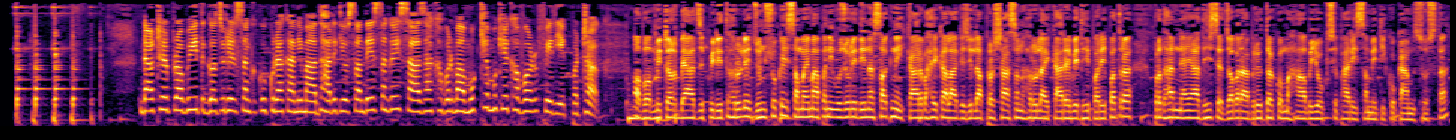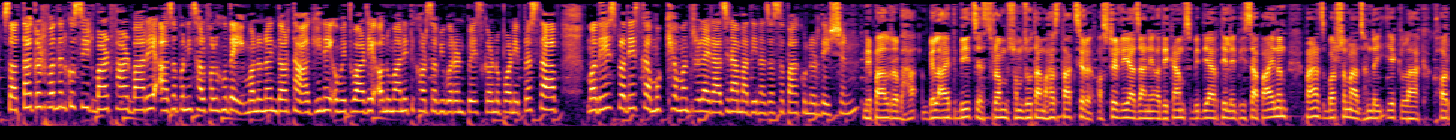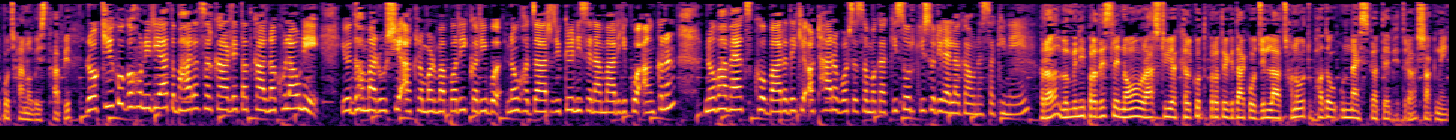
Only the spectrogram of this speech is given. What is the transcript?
डाक्टर प्रवीत गजुरेलसँगको कुराकानीमा आधारित यो सन्देशसँगै साझा खबरमा मुख्य मुख्य खबर फेरि एकपटक। अब मिटर ब्याज पीड़ितहरूले जुनसुकै समयमा पनि उजुरी दिन सक्ने कार्यवाहीका लागि जिल्ला प्रशासनहरूलाई कार्यविधि परिपत्र प्रधान न्यायाधीश जबरा विरूद्धको महाअभियोग सिफारिश समितिको काम सुस्त। सत्ता गठबन्धनको सीट बाँडफाँड बारे आज पनि छलफल हुँदै मनोनयन दर्ता अघि नै उम्मेद्वारले अनुमानित खर्च विवरण पेश गर्नुपर्ने प्रस्ताव मध्य प्रदेशका मुख्यमन्त्रीलाई राजीनामा दिन जसपाको निर्देशन। नेपाल र बेलायत बीच श्रम सम्झौतामा हस्ताक्षर अस्ट्रेलिया जाने अधिकांश विद्यार्थीले भिसा पाएनन्। पाँच वर्षमा झण्डै एक लाख लाख खरको छानो विस्थापित। रोकिएको गहुँ निर्यात भारत सरकारले तत्काल नखुलाउने। युद्धमा रूसी आक्रमणमा परि करिब नौ हजार युक्रेनी सेना मारिएको आंकलन नोभाभ्याक्स खोप बाह्रदेखि अठार वर्षसम्मका किशोर किशोरीलाई लगाउन सकिने। र लुम्बिनी प्रदेशले नौ राष्ट्रिय खेलकुद प्रतियोगिताको जिल्ला छनौट भदौ उन्नाइस गते भित्र सक्ने।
